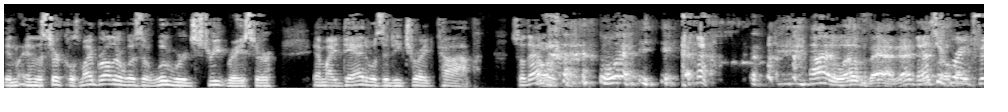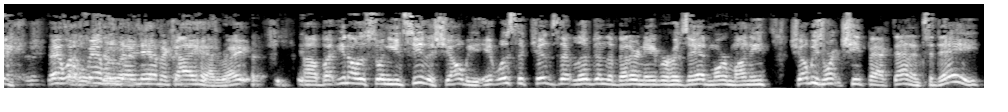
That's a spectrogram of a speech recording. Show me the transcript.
in, in the circles. My brother was a Woodward street racer and my dad was a Detroit cop. So that was, I love that. that That's a great whole- thing. that's what a a family dynamic I had, right? Uh, but you know, so when you'd see the Shelby, it was the kids that lived in the better neighborhoods. They had more money. Shelbys weren't cheap back then. And today,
